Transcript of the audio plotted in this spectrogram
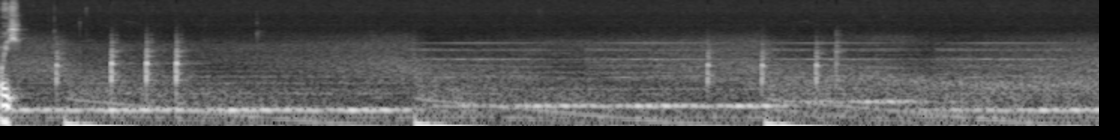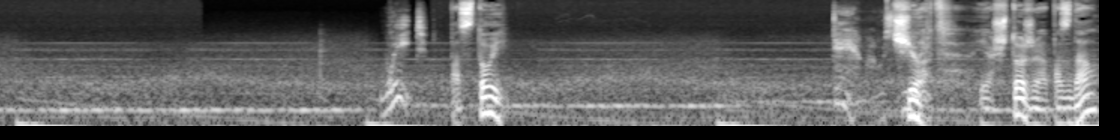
Ой. Wait. Постой. Черт, я что же, опоздал?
